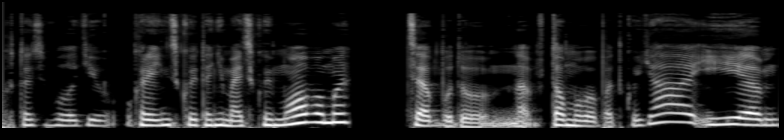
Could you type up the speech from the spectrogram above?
хтось володів українською та німецькою мовами. Це буду в тому випадку я, і ем,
